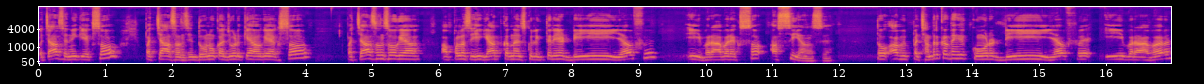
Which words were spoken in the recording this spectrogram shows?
पचास, यानी कि एक सौ पचास अंश। इन दोनों का जोड़ क्या हो गया? एक सौ पचास अंश हो गया। अब प्लस यही ज्ञात करना है, इसको लिखते रहिए डी एफ़ ई बराबर एक सौ अस्सी अंश तो अब पचहत्तर कर देंगे कोण डी, एफ़, ई बराबर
